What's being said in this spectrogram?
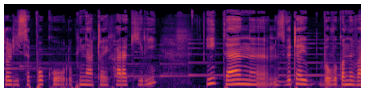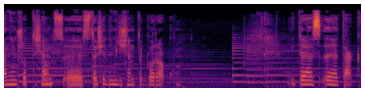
czyli sepuku lub inaczej harakiri. I ten zwyczaj był wykonywany już od 1170 roku. I teraz y, tak,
